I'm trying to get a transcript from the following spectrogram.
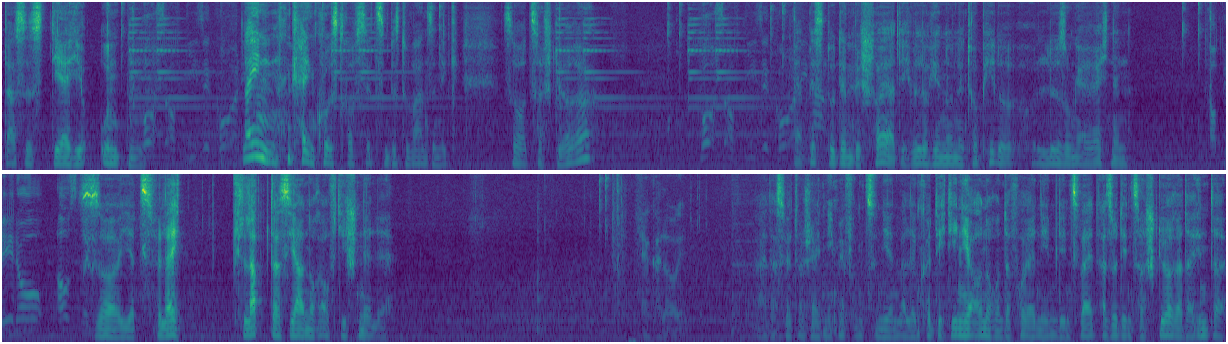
Das ist der hier unten. Nein, keinen Kurs draufsetzen, bist du wahnsinnig. So, Zerstörer. Ja, bist du denn bescheuert? Ich will doch hier nur eine Torpedolösung errechnen. So, jetzt vielleicht klappt das ja noch auf die Schnelle. Ah, das wird wahrscheinlich nicht mehr funktionieren, weil dann könnte ich den hier auch noch unter Feuer nehmen, den zweiten, also den Zerstörer dahinter.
